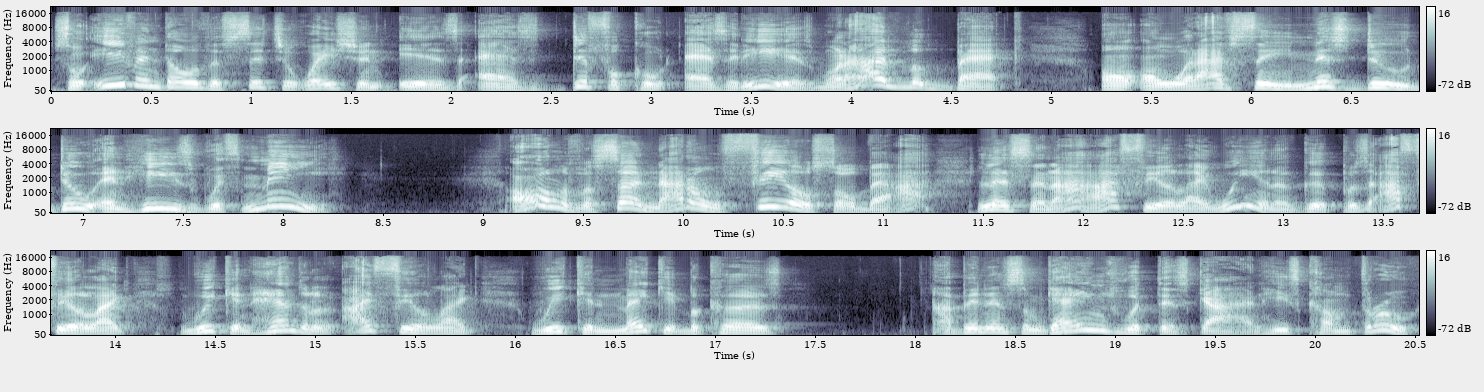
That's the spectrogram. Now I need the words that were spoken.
so even though the situation is as difficult as it is, when I look back on, on what I've seen this dude do, and he's with me, all of a sudden I don't feel so bad. I, listen, I, I feel like we in a good position. I feel like we can handle it. I feel like we can make it because I've been in some games with this guy and he's come through.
